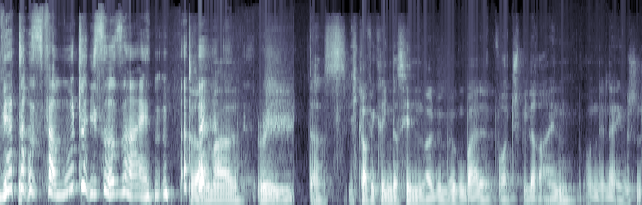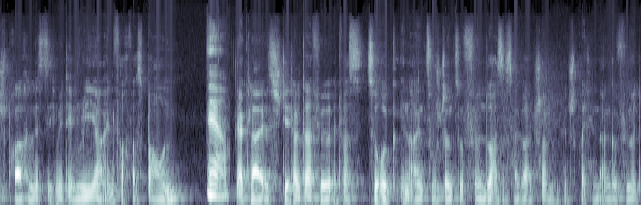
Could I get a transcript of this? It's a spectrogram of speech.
wird das vermutlich so sein. Dreimal Re. Das, ich glaube, wir kriegen das hin, weil wir mögen beide Wortspielereien und in der englischen Sprache lässt sich mit dem Re ja einfach was bauen. Ja. Ja klar, es steht halt dafür, etwas zurück in einen Zustand zu führen. Du hast es ja gerade schon entsprechend angeführt.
